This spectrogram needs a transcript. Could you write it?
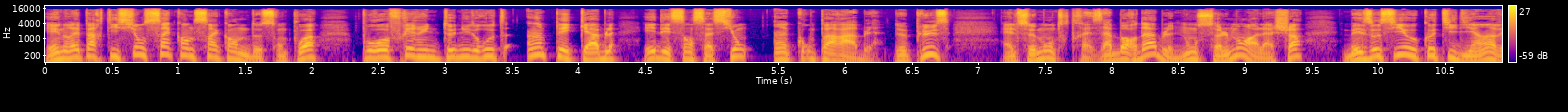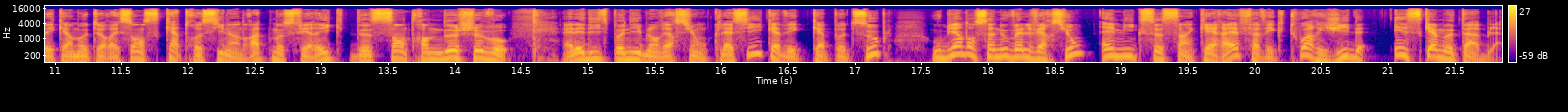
et une répartition 50-50 de son poids pour offrir une tenue de route impeccable et des sensations incomparable. De plus, elle se montre très abordable non seulement à l'achat, mais aussi au quotidien avec un moteur essence 4 cylindres atmosphérique de 132 chevaux. Elle est disponible en version classique avec capote souple ou bien dans sa nouvelle version MX5 RF avec toit rigide escamotable.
